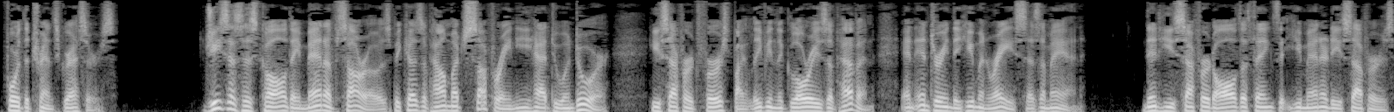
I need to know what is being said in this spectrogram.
for the transgressors. Jesus is called a man of sorrows because of how much suffering he had to endure. He suffered first by leaving the glories of heaven and entering the human race as a man. Then he suffered all the things that humanity suffers,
